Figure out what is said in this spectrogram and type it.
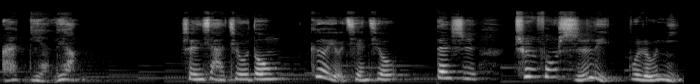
而点亮，春夏秋冬各有千秋，但是春风十里不如你，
